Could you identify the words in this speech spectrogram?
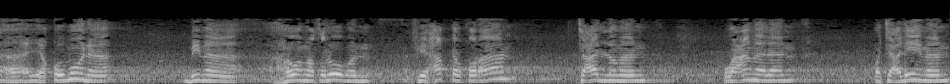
آه، يقومون بما هو مطلوب في حق القرآن تعلما وعملا وتعليما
